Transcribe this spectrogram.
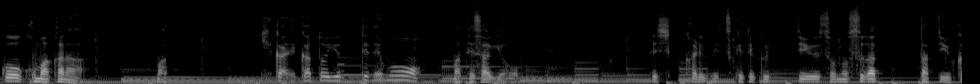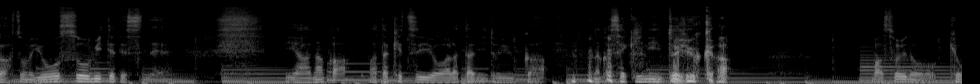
こう細かな、まあ、機械化と言ってでも、まあ、手作業でしっかり植え付けていくっていうその姿っていうかその様子を見てですねいやなんかまた決意を新たにというか なんか責任というかまあそういうのを今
